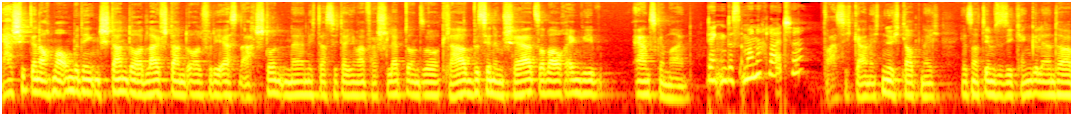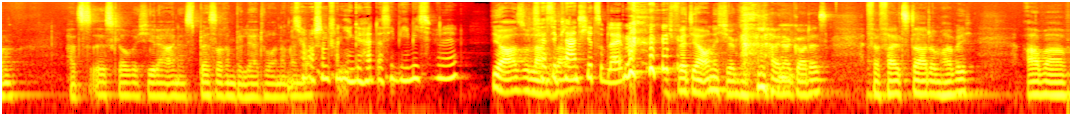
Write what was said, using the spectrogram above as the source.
ja, schick dann auch mal unbedingt einen Standort, Live-Standort für die ersten acht Stunden, ne? Nicht, dass sich da jemand verschleppt und so. Klar, ein bisschen im Scherz, aber auch irgendwie ernst gemeint. Denken das immer noch Leute? Weiß ich gar nicht. Nö, ich glaube nicht. Jetzt, nachdem sie sie kennengelernt haben, hat, ist, glaube ich, jeder eines Besseren belehrt worden am Ende. Ich habe auch schon von ihr gehört, dass sie Babys will. Ja, so langsam. Das heißt, sie plant hier zu bleiben. ich werde ja auch nicht jünger, leider Gottes. Verfallsdatum habe ich. Aber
